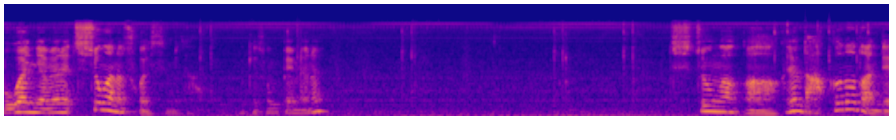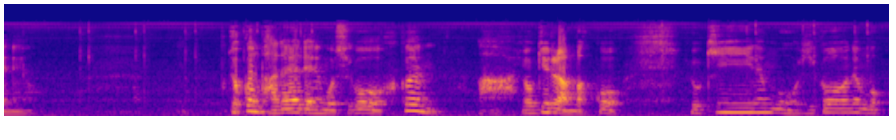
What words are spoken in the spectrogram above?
뭐가 있냐면은 치중하는 수가 있습니다. 이렇게 손 빼면은 치중하 아, 그냥 나 끊어도 안 되네요. 무조건 받아야 되는 곳이고 흙은 아, 여기를 안 받고 여기는 뭐 이거는 뭐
